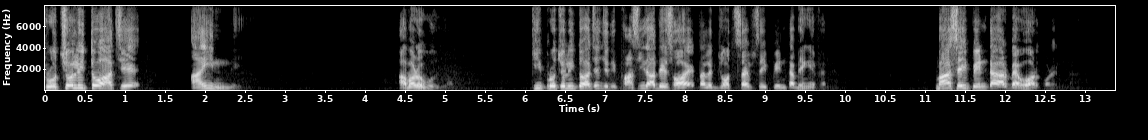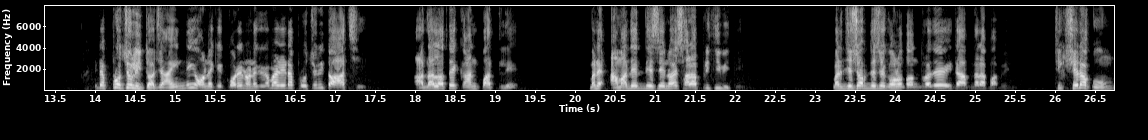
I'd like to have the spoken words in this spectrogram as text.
প্রচলিত আছে আইন নেই। আবারও বললাম কি প্রচলিত আছে? যদি ফাঁসির আদেশ হয়, তাহলে জজ সাহেব সেই পেনটা ভেঙে ফেলে। বা সেই পেনটা আর ব্যবহার করেন না। এটা প্রচলিত আছে, আইন নেই, অনেকে করেন, অনেকে আবার এটা প্রচলিত আছে। আদালতে কান পাতলে মানে আমাদের দেশে নয়, সারা পৃথিবীতে। মানে যেসব দেশে গণতন্ত্র আছে, এটা আপনারা পাবেন। ঠিক সেরকম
